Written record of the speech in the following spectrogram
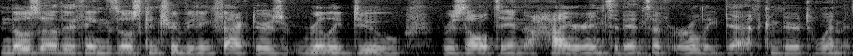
And those other things, those contributing factors, really do result in a higher incidence of early death compared to women.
